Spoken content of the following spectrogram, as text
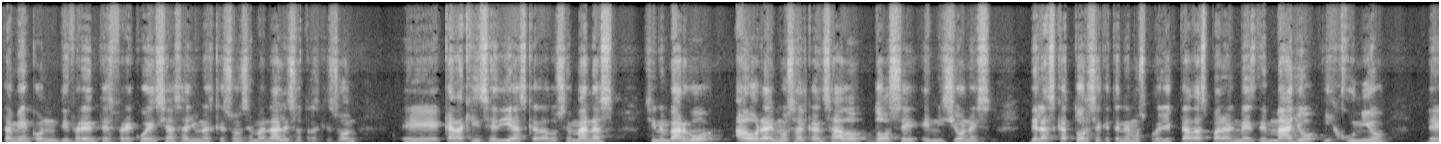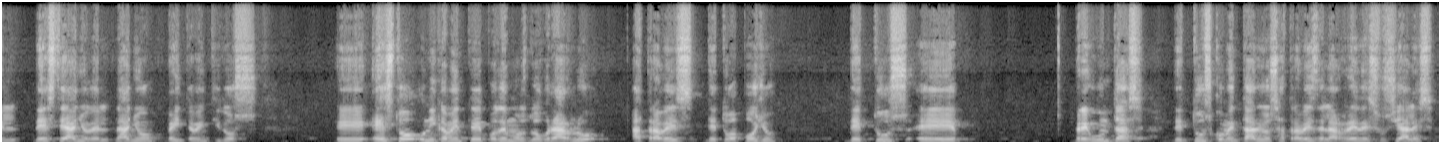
también con diferentes frecuencias. Hay unas que son semanales, otras que son eh, cada 15 días, cada dos semanas. Sin embargo, ahora hemos alcanzado 12 emisiones de las 14 que tenemos proyectadas para el mes de mayo y junio del, de este año, del año 2022. Eh, esto únicamente podemos lograrlo a través de tu apoyo, de tus eh, preguntas, de tus comentarios a través de las redes sociales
